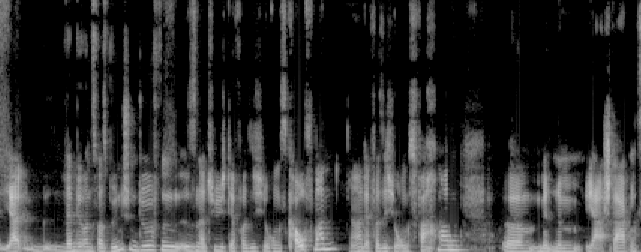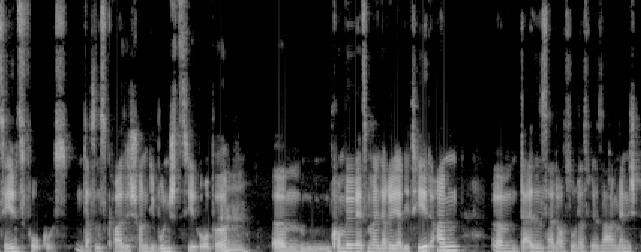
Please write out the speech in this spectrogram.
Ja, wenn wir uns was wünschen dürfen, ist es natürlich der Versicherungskaufmann, ja, der Versicherungsfachmann ähm, mit einem ja, starken Sales-Fokus. Das ist quasi schon die Wunschzielgruppe. Mhm. Ähm, kommen wir jetzt mal in der Realität an, ähm, da ist es halt auch so, dass wir sagen, Mensch,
